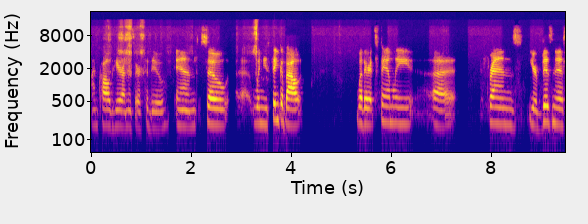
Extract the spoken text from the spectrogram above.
I'm called here on this earth to do. And so uh, when you think about whether it's family, uh, friends, your business,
